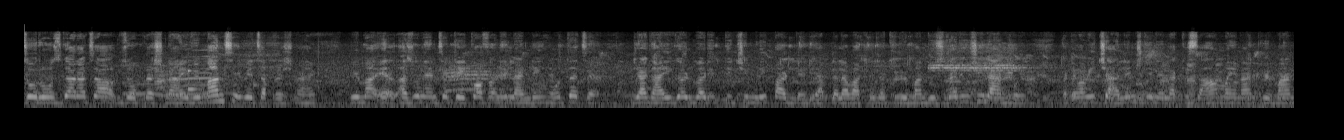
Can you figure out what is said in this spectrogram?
जो रोजगाराचा जो प्रश्न आहे विमानसेवेचा प्रश्न आहे विमा ए- अजून यांचं टेक ऑफ आणि लँडिंग होतच आहे. ज्या घाई गडबडीत ती चिमणी पाडलेली आपल्याला वाटलेलं की विमान दुसऱ्या दिवशी लँड होईल. पण तेव्हा मी चॅलेंज दिलेला की सहा महिन्यात विमान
